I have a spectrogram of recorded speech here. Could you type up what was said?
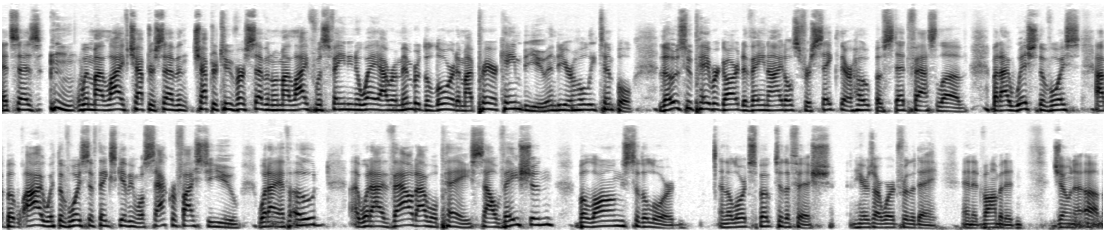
it says, When my life, chapter 7, chapter 2, verse 7, when my life was fading away, I remembered the Lord and my prayer came to you into your holy temple. Those who pay regard to vain idols forsake their hope of steadfast love. But I wish the voice, uh, but I, with the voice of thanksgiving, will sacrifice to you. What I have owed, uh, what I vowed, I will pay. Salvation belongs to the Lord. And the Lord spoke to the fish, and here's our word for the day, and it vomited Jonah up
